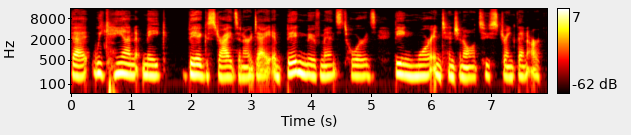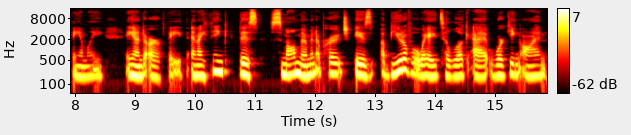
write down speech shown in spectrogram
that we can make big strides in our day and big movements towards being more intentional to strengthen our family and our faith. And I think this small moment approach is a beautiful way to look at working on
